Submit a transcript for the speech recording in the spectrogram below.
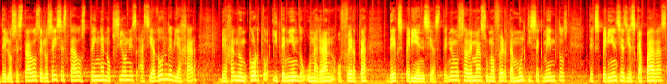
de los estados, de los seis estados, tengan opciones hacia dónde viajar, viajando en corto y teniendo una gran oferta de experiencias. Tenemos además una oferta multisegmentos de experiencias y escapadas,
